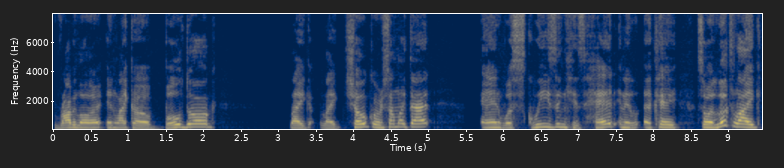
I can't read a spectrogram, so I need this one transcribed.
Robbie Lawler in like a bulldog, like like choke or something like that, and was squeezing his head. And it okay, so it looked like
